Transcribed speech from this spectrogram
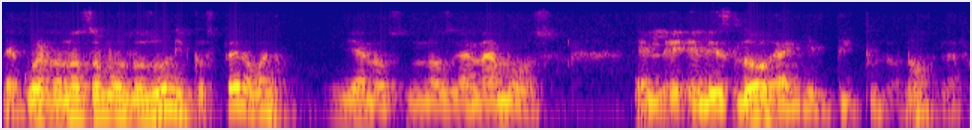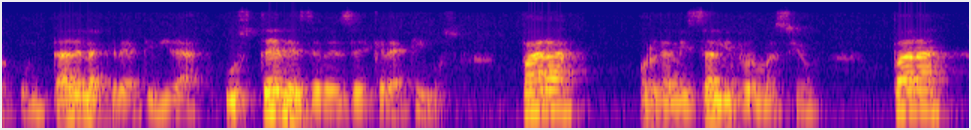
De acuerdo, no somos los únicos, pero bueno, ya nos, nos ganamos el eslogan y el título, ¿no? La facultad de la creatividad. Ustedes deben ser creativos para organizar la información, para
